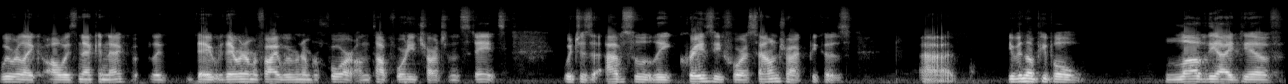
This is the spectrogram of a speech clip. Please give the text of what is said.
We were like always neck and neck. Like they they were number five, we were number four on the top 40 charts in the states, which is absolutely crazy for a soundtrack because uh, even though people love the idea of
